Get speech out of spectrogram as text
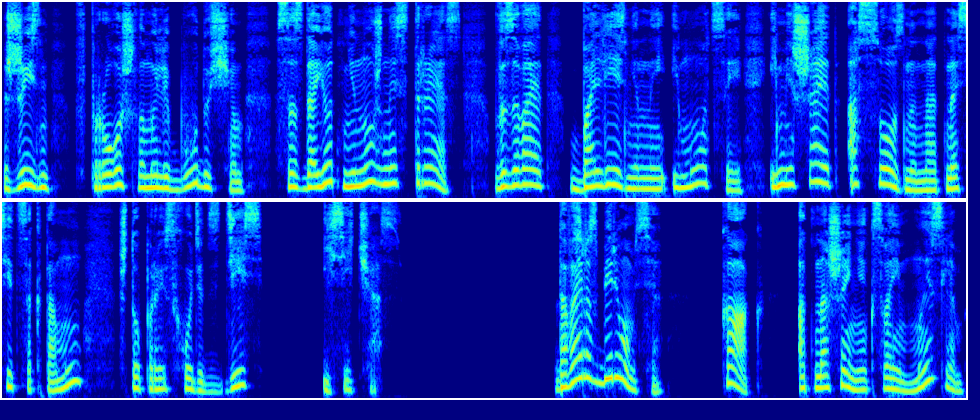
Жизнь в прошлом или будущем создает ненужный стресс, вызывает болезненные эмоции и мешает осознанно относиться к тому, что происходит здесь и сейчас. Давай разберемся, как отношение к своим мыслям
